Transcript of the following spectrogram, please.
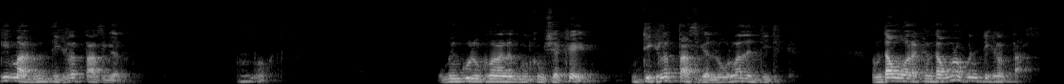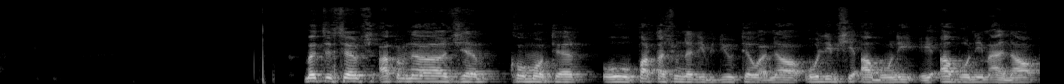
كيما نديك للطاس قالوا. نقولوا كون أنا نقول لكم شكاين نديك للطاس قال له والله لا نديتك. ندورك ندورك ونديك للطاس. ما تنساوش عطونا j'aime commentaire وبارطاجوا لنا les vidéos تاعنا واللي مشي abonné abonné معنا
